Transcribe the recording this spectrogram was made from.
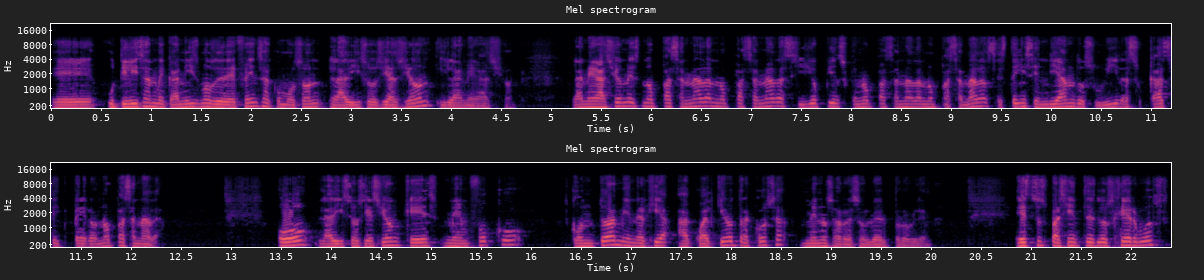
Eh, utilizan mecanismos de defensa como son la disociación y la negación. La negación es no pasa nada, no pasa nada. Si yo pienso que no pasa nada, no pasa nada. Se está incendiando su vida, su casa, pero no pasa nada. O la disociación que es me enfoco con toda mi energía a cualquier otra cosa menos a resolver el problema. Estos pacientes, los gerbos,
